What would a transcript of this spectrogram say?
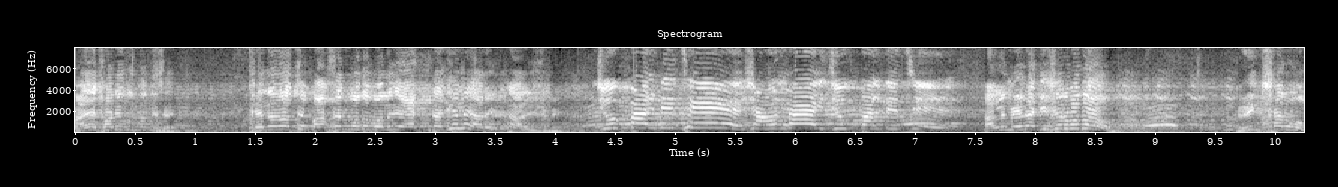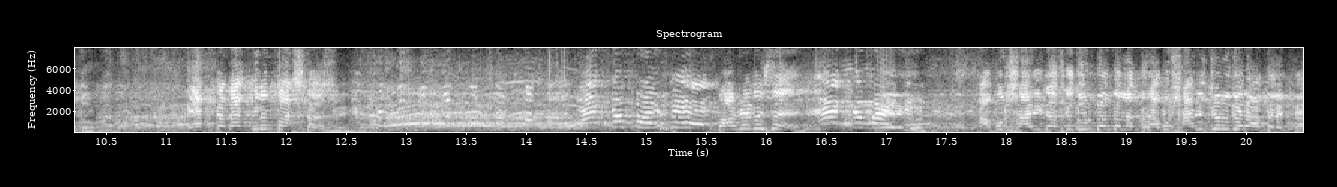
ভাইয়া সঠিক উত্তর দিছে। ছেলেরা হচ্ছে বাসের মতো বলে যে একটা গেলে আরেকটা আসবে। যুগ পাল্টেছে যুগ পাল্টেছে। তাহলে মেয়েরা কিসের মতো? রিক্সার মতো। একটা ডাক দিবেন পাঁচটা আসবে। একদম পারফেক্ট পারফেক্ট হয়েছে একদম পারফেক্ট আপুর শাড়িটা আজকে দুর্দান্ত লাগছে। আপুর শাড়ির জন্য জোরে হাতের একটা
